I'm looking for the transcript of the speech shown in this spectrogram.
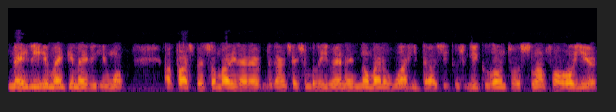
Maybe he'll make it, maybe he won't. A prospect, somebody that the organization believe in, and no matter what he does, he could he could go into a slump for a whole year,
